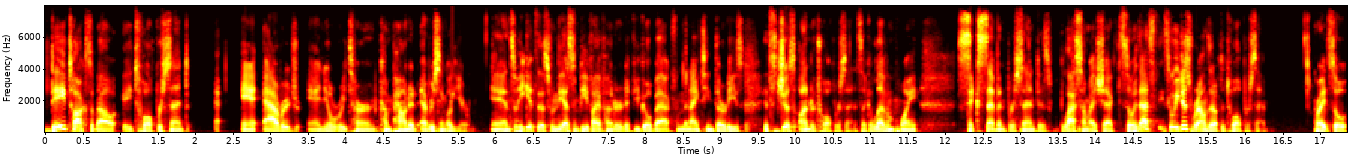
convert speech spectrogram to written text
Dave talks about a 12% a- average annual return compounded every single year. And so he gets this from the S&P 500 if you go back from the 1930s, it's just under 12%. It's like 11.67% is last time I checked. So that's the, so he just rounds it up to 12% right? So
